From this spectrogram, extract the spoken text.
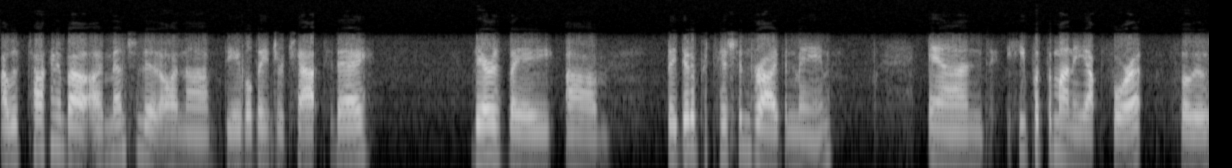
I was talking about. I mentioned it on uh, the Able Danger chat today. There's a. Um, they did a petition drive in Maine, and he put the money up for it. So there's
